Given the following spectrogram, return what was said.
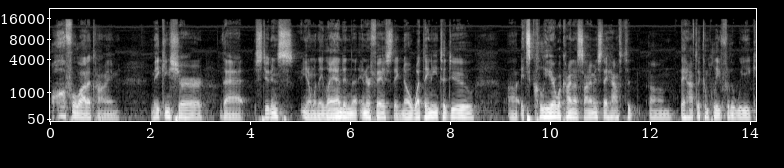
awful lot of time making sure that students, you know, when they land in the interface, they know what they need to do. Uh, it's clear what kind of assignments they have to um, they have to complete for the week,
